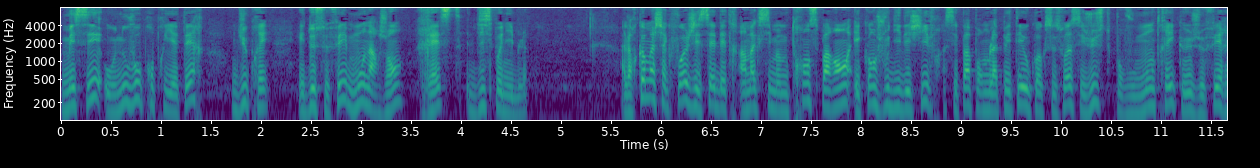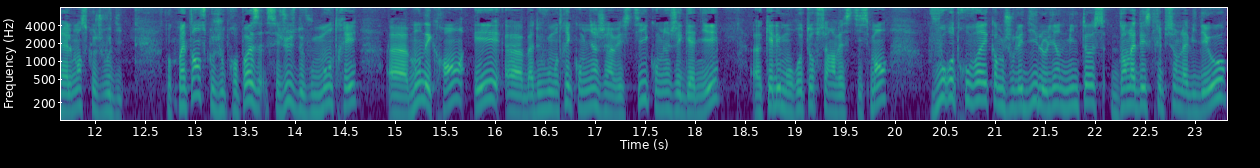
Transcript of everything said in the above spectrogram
mais c'est au nouveau propriétaire du prêt. Et de ce fait, mon argent reste disponible. Alors comme à chaque fois, j'essaie d'être un maximum transparent et quand je vous dis des chiffres, ce n'est pas pour me la péter ou quoi que ce soit, c'est juste pour vous montrer que je fais réellement ce que je vous dis. Donc maintenant, ce que je vous propose, c'est juste de vous montrer euh, mon écran et euh, bah, de vous montrer combien j'ai investi, combien j'ai gagné, euh, quel est mon retour sur investissement. Vous retrouverez, comme je vous l'ai dit, le lien de Mintos dans la description de la vidéo.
